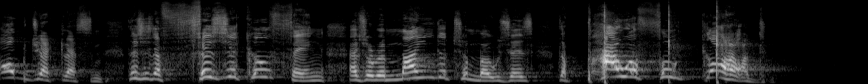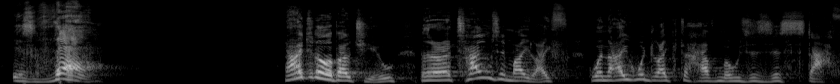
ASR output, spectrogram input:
object lesson. This is a physical thing as a reminder to Moses the powerful God is there. Now, I don't know about you, but there are times in my life when I would like to have Moses' staff.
